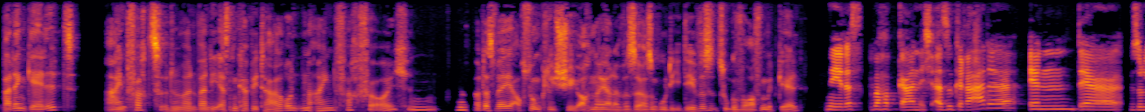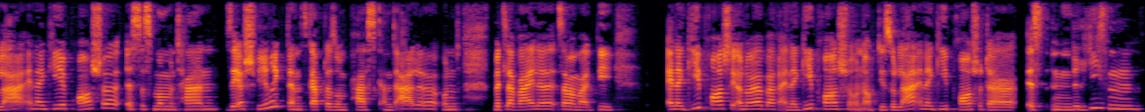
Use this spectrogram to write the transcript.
War denn Geld einfach zu, waren die ersten Kapitalrunden einfach für euch? Das wäre ja auch so ein Klischee. Ach naja, da wirst du ja so eine gute Idee, wirst du zugeworfen mit Geld. Nee, das überhaupt gar nicht. Also gerade in der Solarenergiebranche ist es momentan sehr schwierig, denn es gab da so ein paar Skandale und mittlerweile, sagen wir mal, die Energiebranche, erneuerbare Energiebranche und auch die Solarenergiebranche, da ist ein riesen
